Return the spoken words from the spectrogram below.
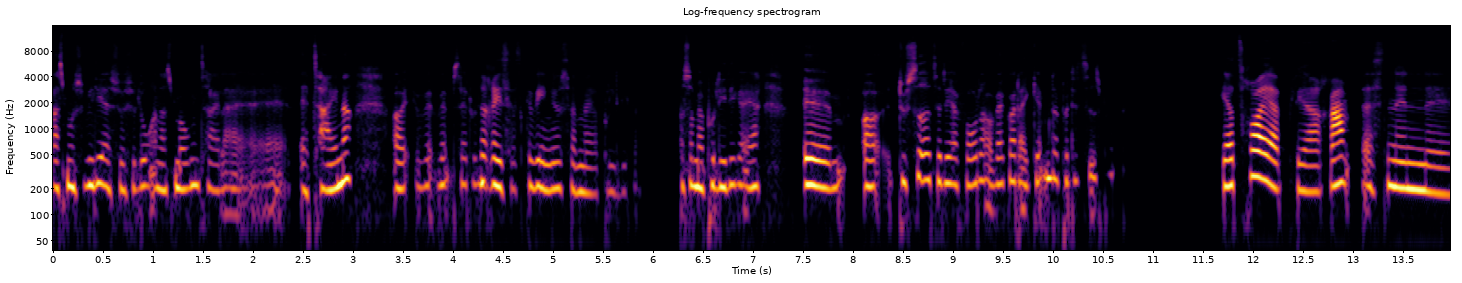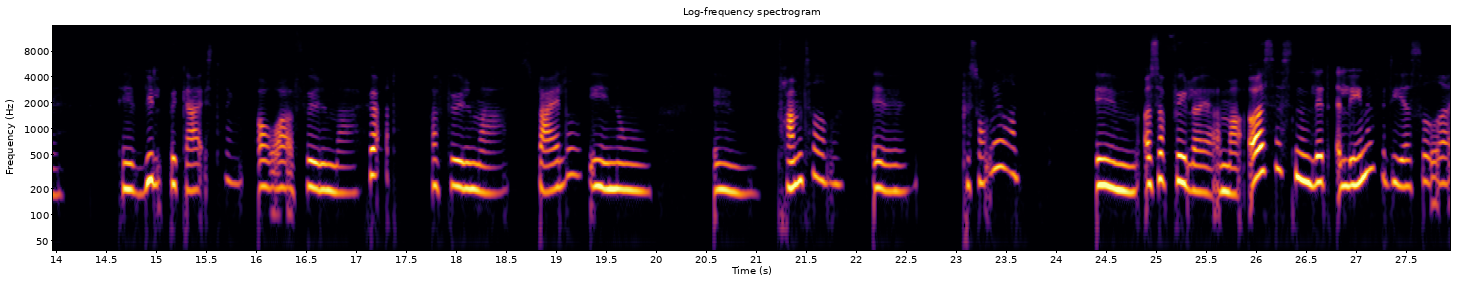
Rasmus Willi er sociolog, Anders Morgenthaler er, er tegner, og hvem sagde du? Teresa Scavenius, som er politiker. Og som er politiker, ja. Øhm, og du sidder til det her foredrag, og hvad går der igennem dig på det tidspunkt? Jeg tror, jeg bliver ramt af sådan en øh, øh, vild begejstring over at føle mig hørt, og føle mig spejlet i nogle øh, fremtidige øh, personligheder. Øhm, og så føler jeg mig også sådan lidt alene, fordi jeg sidder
